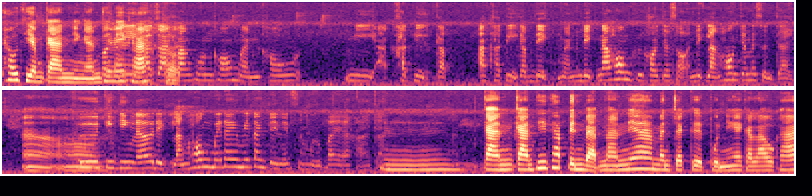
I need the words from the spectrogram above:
เท่าเทียมกันอย่างนั้นใช่ไหมคะบางทีอาจารครัย์บบางคนเขาเหมือนเขา มีอคติกับอคติกับเด็กเหมือนเด็กหน้าห้องคือเขาจะสอนเด็กหลังห้องจะไม่สนใจ อ่าคือจริง ๆ แล้วเด็กหลังห้องไม่ได้ไม่ตั้งใจในเสมอไปอะค่ะอาจารอืย์มการการที่ถ้าเป็นแบบนั้นเนี่ยมันจะเกิดผลยังไงกับเราคะ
